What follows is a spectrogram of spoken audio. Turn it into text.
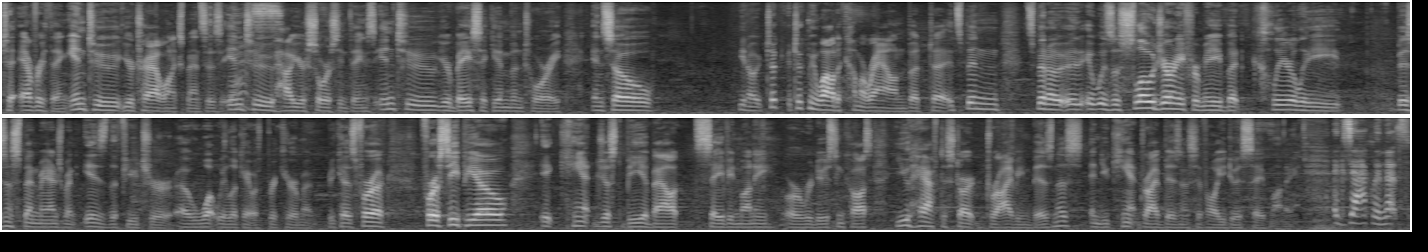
to everything, into your travel and expenses, yes. into how you're sourcing things, into your basic inventory. And so you know, it took, it took me a while to come around, but uh, it's been, it's been a, it was a slow journey for me, but clearly business spend management is the future of what we look at with procurement. Because for a, for a CPO, it can't just be about saving money or reducing costs. You have to start driving business, and you can't drive business if all you do is save money. Exactly, and that's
